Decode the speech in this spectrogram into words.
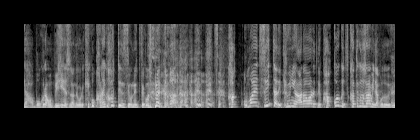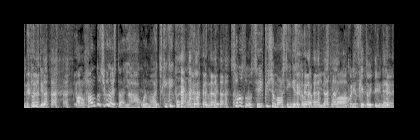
や僕らもビジネスなんでこれ結構金かかってんですよねってことでなんか かお前ツイッターで急に現れてかっこよく使ってくださいみたいなことを言っといてあの半年ぐらいしたら「いやーこれ毎月結構金かかってるんで そろそろ請求書回していいですか」みたいなこと言い出すとか送りつけといてみたいな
